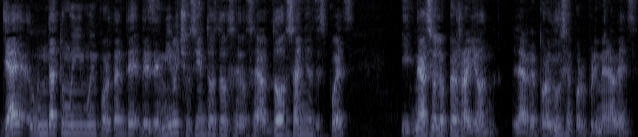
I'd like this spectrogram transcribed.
Ya un dato muy, muy importante, desde 1812, o sea, dos años después, Ignacio López Rayón la reproduce por primera vez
